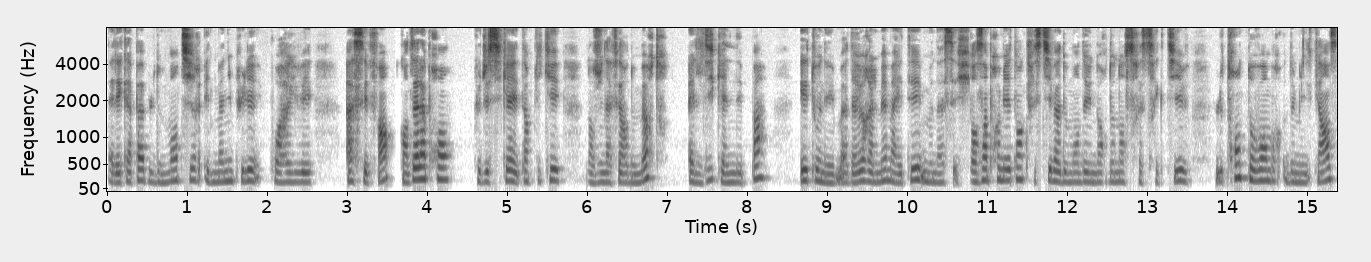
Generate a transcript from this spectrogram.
elle est capable de mentir et de manipuler pour arriver à ses fins. Quand elle apprend que Jessica est impliquée dans une affaire de meurtre, elle dit qu'elle n'est pas étonnée. Bah, D'ailleurs, elle-même a été menacée. Dans un premier temps, Christie va demander une ordonnance restrictive le 30 novembre 2015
